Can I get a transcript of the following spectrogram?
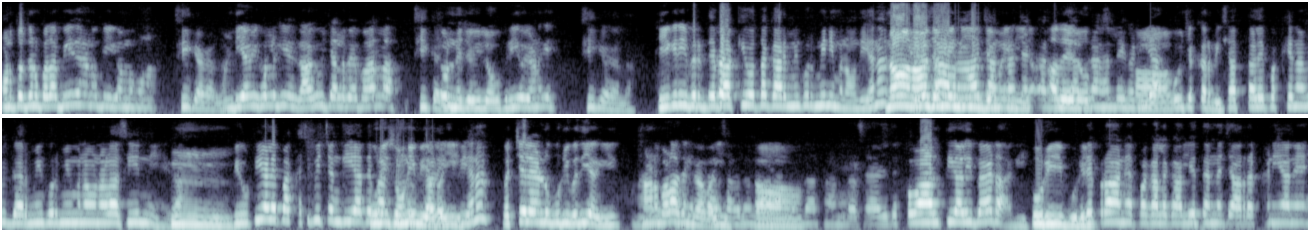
ਹੁਣ ਤਾਂ ਤੈਨੂੰ ਪਤਾ 20 ਦਿਨਾਂ ਨੂੰ ਕੀ ਕੰਮ ਹੋਣਾ। ਠੀਕ ਆ ਗੱਲ। ਆ, ਮੰਡੀਆਂ ਵੀ ਖੁੱਲ ਗਈਆਂ ਗਾਹਕ ਵੀ ਚੱਲ ਪਿਆ ਬਾਹਰਲਾ। ਠੀਕ ਆ ਜੀ, ਝੋਨੇ 'ਚ ਵੀ ਲੋਕ ਫ੍ਰੀ ਹੋ ਜਾਣਗੇ। ਠੀਕ ਆ ਗੱਲ। ਆ। ਠੀਕ ਨਹੀਂ ਫਿਰ ਤੇ ਬਾਕੀ ਉਹ ਤਾਂ ਗਰਮੀ ਗੁਰਮੀ ਨਹੀਂ ਮਨਾਉਂਦੀ ਹੈ ਨਾ? ਨਾ ਜਮੀ ਨਹੀਂ ਜਮੀ ਨਹੀਂ ਆ। ਦੇ ਲੋ ਹਾਂ ਕੋਈ ਚੱਕਰ ਨਹੀਂ। ਛੱਤ ਵਾਲੇ ਪੱਖੇ ਨਾਲ ਵੀ ਗਰਮੀ ਗੁਰਮੀ ਮਨਾਉਣ ਵਾਲਾ ਸੀਨ ਨਹੀਂ ਹੈਗਾ। ਬਿਊਟੀ ਵਾਲੇ ਪੱਖ 'ਚ ਵੀ ਚੰਗੀ ਆ ਤੇ ਪੂਰੀ ਸੋਹਣੀ ਵੀ ਆ ਬਾਈ। ਹੈ ਨਾ? ਬੱਚੇ ਲੈਣ ਨੂੰ ਪੂਰੀ ਵਧੀਆ ਗਈ ਖਾਣ ਬੜਾ ਚੰਗਾ ਬਾਈ। ਹਾਂ ਥਣ ਦਾ ਸਾਈਜ਼ ਤੇ ਕੁਆਲਿਟੀ ਵਾਲੀ ਬੈਡ ਆ ਗਈ। ਪੂਰੀ ਪੂਰੀ। ਜਿਹੜੇ ਭਰਾ ਨੇ ਆਪਾਂ ਗੱਲ ਕਰ ਲਈ ਤਿੰਨ ਚਾਰ ਰੱਖਣੀਆਂ ਨੇ।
